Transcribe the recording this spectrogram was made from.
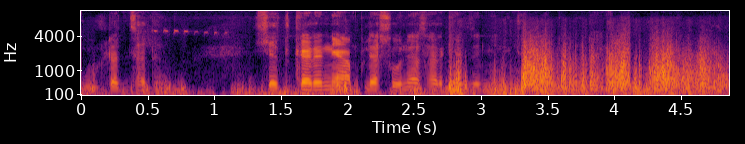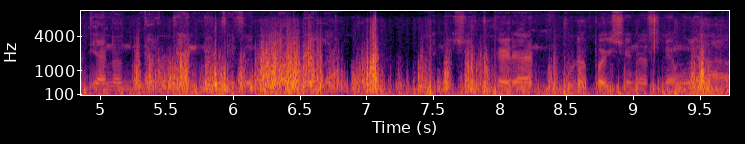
उलटच झालं. शेतकऱ्याने आपल्या सोन्यासारख्या जमिनी त्यानंतर त्यांनी त्याचा निलाव केला आणि शेतकऱ्यांपुढे पैसे नसल्यामुळे हा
